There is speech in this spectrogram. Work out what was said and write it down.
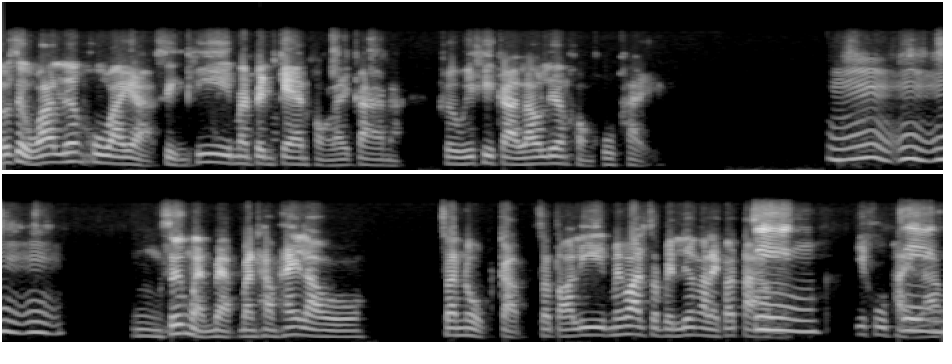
รู้สึกว่าเรื่องครูวัยอะ สิ่งที่มันเป็นแกนของรายการอะ คือวิธีการเล่าเรื่องของครูไผ่อืมอืมอืมอืมอืมซึ่งเหมือนแบบมันทำให้เราสนุกกับสตอรี่ไม่ว่าจะเป็นเรื่องอะไรก็ตามจริง ที่ครูไผ่จริงเล่า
